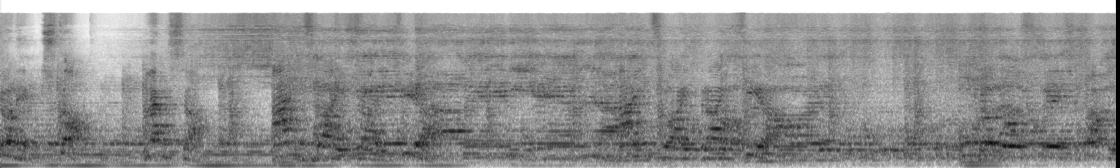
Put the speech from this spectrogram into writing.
Attenzione, stop. Langsam. Eins, zwei, drei, vier. Eins, zwei, drei, vier. Uno, dos, tres, cuatro.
